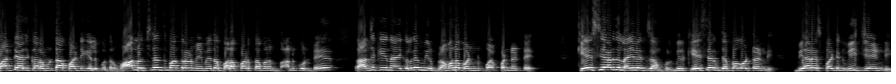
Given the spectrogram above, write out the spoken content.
పార్టీ అధికారం ఉంటే ఆ పార్టీకి వెళ్ళిపోతారు. వాళ్ళు వచ్చినంత మాత్రాన మేము ఏదో బలపడతామని అనుకుంటే రాజకీయ నాయకులుగా మీరు భ్రమలో పడినట్టే. కేసీఆర్ది లైవ్ ఎగ్జాంపుల్. మీరు కేసీఆర్కి దెబ్బ కొట్టండి. బీఆర్ఎస్ పార్టీని వీక్ చేయండి.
